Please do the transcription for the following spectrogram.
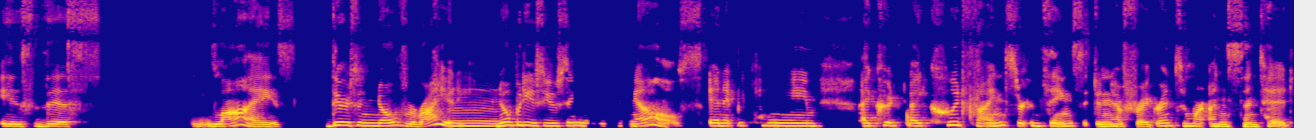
is this lies, there's no variety. Mm. Nobody's using anything else. And it became I could I could find certain things that didn't have fragrance and were unscented,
